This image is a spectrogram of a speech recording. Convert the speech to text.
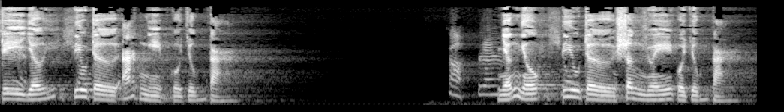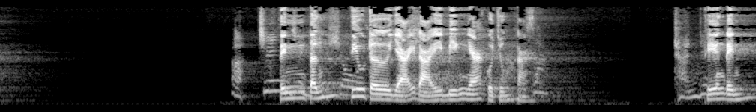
Trì giới tiêu trừ ác nghiệp của chúng ta. Nhẫn nhục tiêu trừ sân nhuệ của chúng ta. Tinh tấn tiêu trừ giải đại biến nhá của chúng ta. Thiên định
